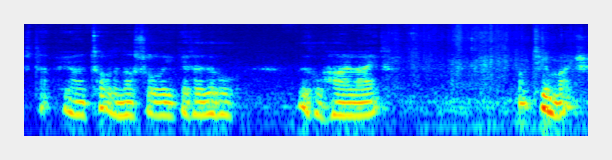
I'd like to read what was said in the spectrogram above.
just up here on top of the nostril you get a little little highlight, not too much.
